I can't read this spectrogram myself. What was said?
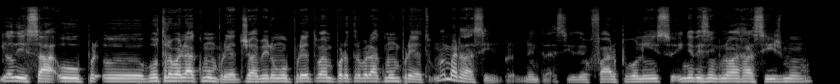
e ele disse: Ah, o, uh, vou trabalhar como um preto. Já viram o preto, vai-me pôr a trabalhar como um preto. Uma merda assim, pronto, não interessa. E o Diogo Faro pegou nisso. Ainda dizem que não é racismo.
